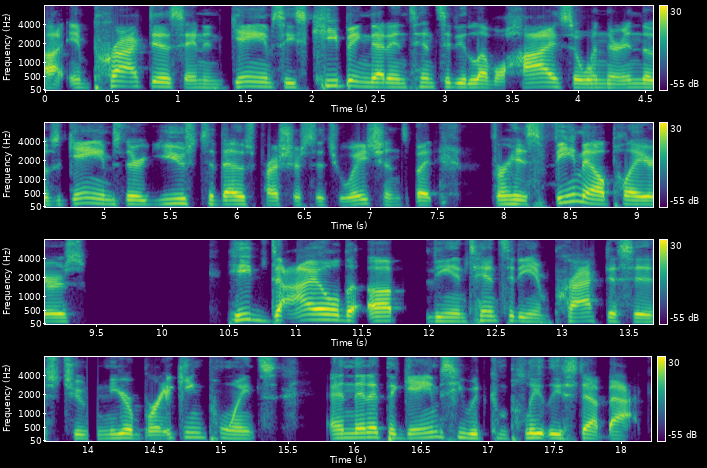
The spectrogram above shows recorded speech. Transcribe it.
Uh, in practice and in games, he's keeping that intensity level high. So when they're in those games, they're used to those pressure situations. But for his female players, he dialed up the intensity in practices to near breaking points. And then at the games, he would completely step back.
